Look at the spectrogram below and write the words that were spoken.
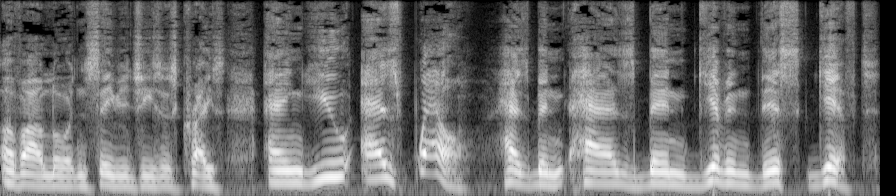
of our Lord and Savior Jesus Christ. And you as well has been has been given this gift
